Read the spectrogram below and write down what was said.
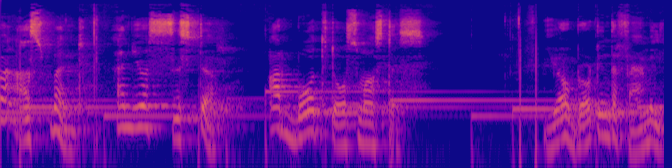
Your husband and your sister are both Toastmasters. You have brought in the family.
